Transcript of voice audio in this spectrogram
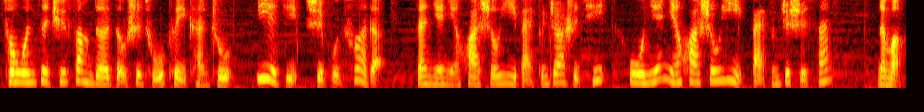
从文字区放的走势图可以看出，业绩是不错的。三年年化收益百分之二十七，五年年化收益百分之十三。那么，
